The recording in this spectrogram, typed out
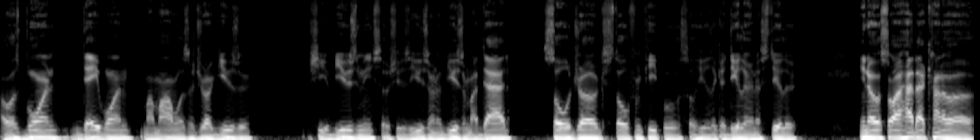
I was born day one. My mom was a drug user. She abused me, so she was a user and abuser. My dad sold drugs, stole from people, so he was like a dealer and a stealer. You know, so I had that kind of.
